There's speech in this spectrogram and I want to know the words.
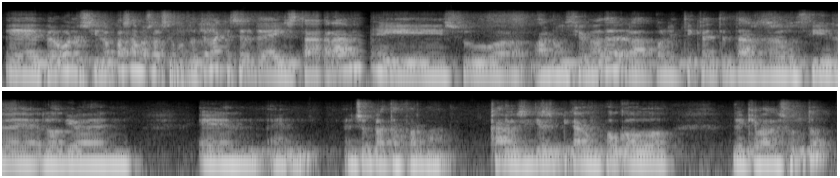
Eh, pero bueno, si no pasamos al segundo tema, que es el de Instagram y su anuncio ¿no? de la política intentar reducir eh, el odio en, en, su plataforma. Carlos, si quieres explicar un poco de qué va el asunto.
